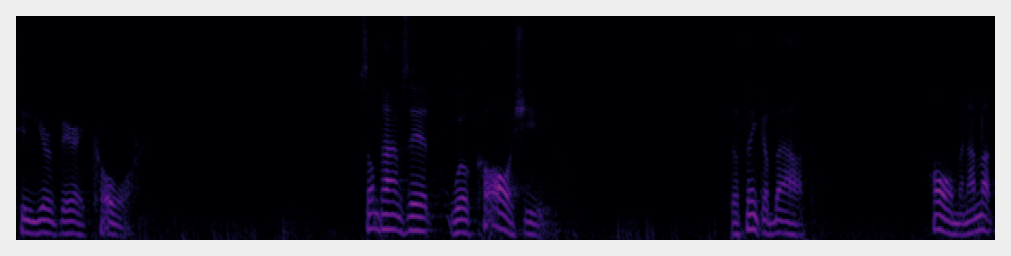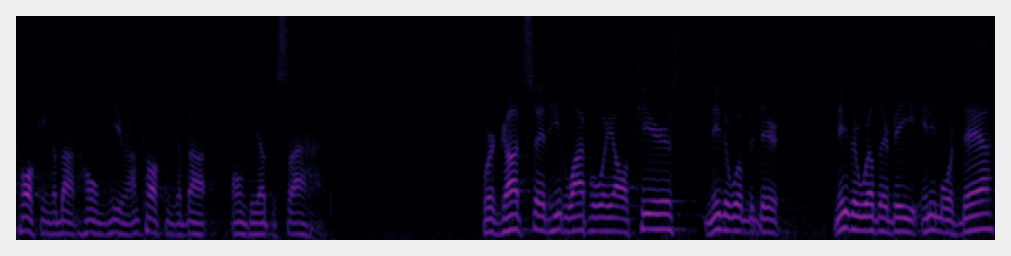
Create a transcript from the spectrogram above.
to your very core, sometimes it will cause you to think about home. And I'm not talking about home here, I'm talking about on the other side. Where God said He'd wipe away all tears, neither will, be there, neither will there be any more death,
